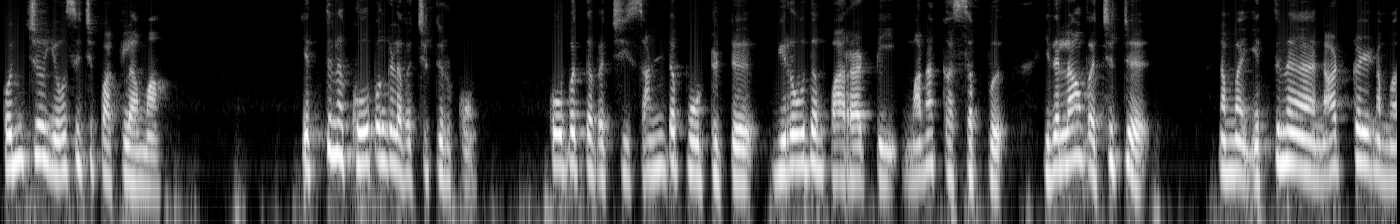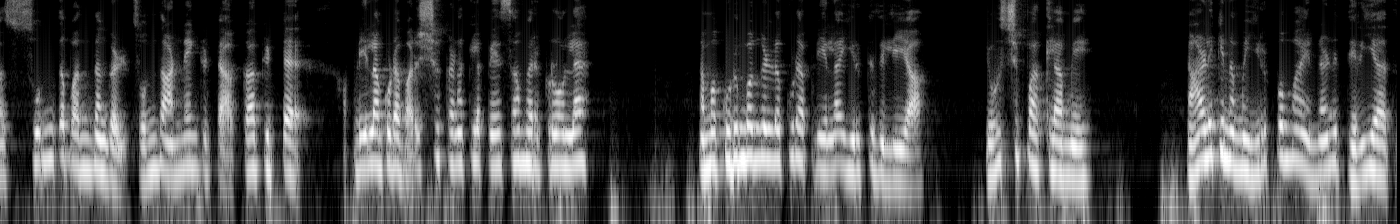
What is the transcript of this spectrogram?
கொஞ்சம் யோசிச்சு பார்க்கலாமா? எத்தனை கோபங்களை வச்சுட்டு இருக்கோம்? கோபத்தை வச்சு சண்டை போட்டுட்டு விரோதம் பாராட்டி மனக்கசப்பு இதெல்லாம் வச்சுட்டு நம்ம எத்தனை நாட்கள் நம்ம சொந்த பந்தங்கள் சொந்த அண்ணங்கிட்ட அக்கா கிட்ட அப்படியெல்லாம் கூட வருஷ கணக்கில் பேசாமல் இருக்கிறோம்ல? நம்ம குடும்பங்களில் கூட அப்படியெல்லாம் இருக்குது இல்லையா? யோசிச்சு பார்க்கலாமே. நாளைக்கு நம்ம இருப்போமா என்னன்னு தெரியாது.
